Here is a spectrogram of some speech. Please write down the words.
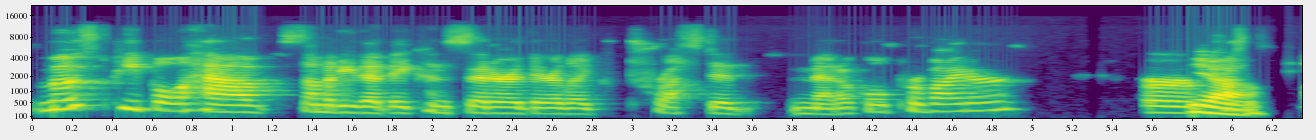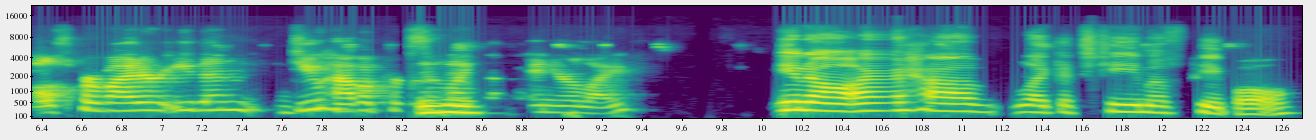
most people have somebody that they consider their like trusted medical provider or Yeah. health provider even do you have a person like mm-hmm. that in your life You know, I have like a team of people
